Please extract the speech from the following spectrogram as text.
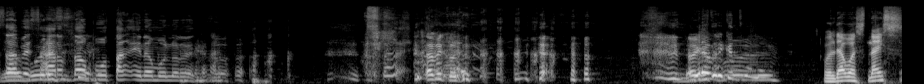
Sabi sa harap daw, putang ina mo, Lorenzo. Sabi ko. Yeah, boy. Well, that was nice.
